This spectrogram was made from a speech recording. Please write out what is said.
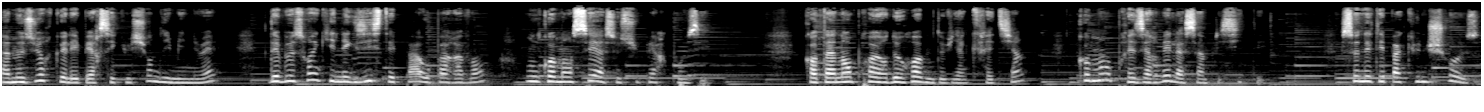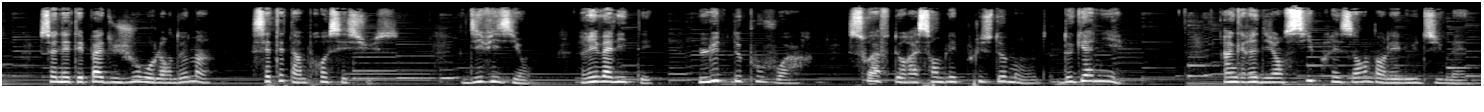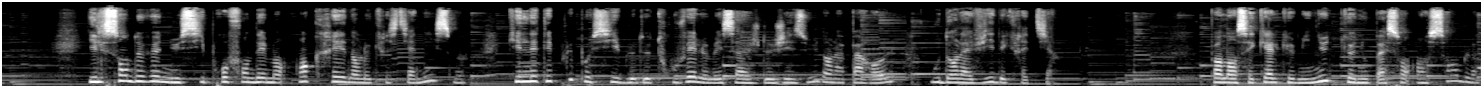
À mesure que les persécutions diminuaient, des besoins qui n'existaient pas auparavant ont commencé à se superposer. Quand un empereur de Rome devient chrétien, comment préserver la simplicité? Ce n'était pas qu'une chose, ce n'était pas du jour au lendemain, c'était un processus. Division, rivalité, lutte de pouvoir, soif de rassembler plus de monde, de gagner. Ingrédients si présents dans les luttes humaines. Ils sont devenus si profondément ancrés dans le christianisme qu'il n'était plus possible de trouver le message de Jésus dans la parole ou dans la vie des chrétiens. Pendant ces quelques minutes que nous passons ensemble,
